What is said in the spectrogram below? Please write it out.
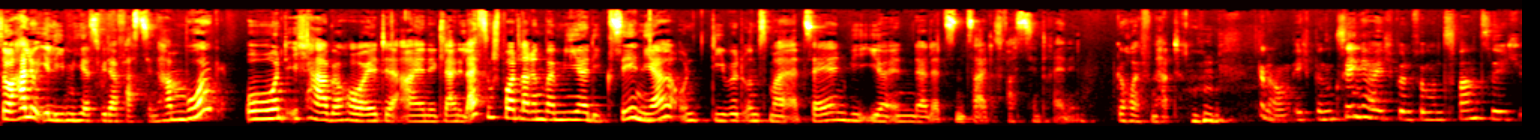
So, hallo ihr Lieben, hier ist wieder Faszien Hamburg und ich habe heute eine kleine Leistungssportlerin bei mir, die Xenia, und die wird uns mal erzählen, wie ihr in der letzten Zeit das Faszientraining geholfen hat. Genau, ich bin Xenia, ich bin 25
